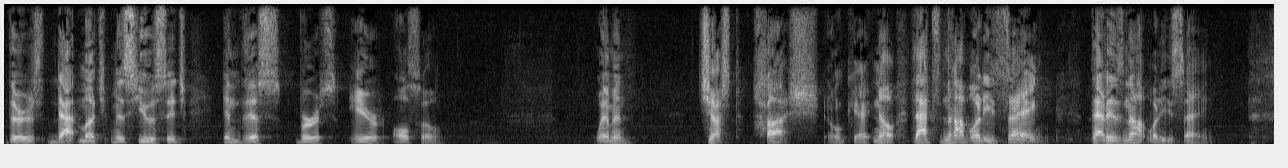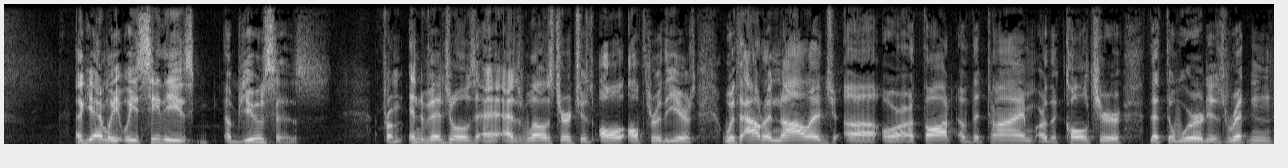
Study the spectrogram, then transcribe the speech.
there's that much misusage in this verse here also? Women, just hush, okay? No, that's not what he's saying. That is not what he's saying. Again, we, we see these abuses from individuals as well as churches all, all through the years. Without a knowledge uh, or a thought of the time or the culture that the word is written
